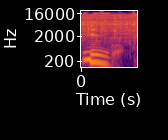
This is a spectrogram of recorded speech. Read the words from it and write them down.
リン。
